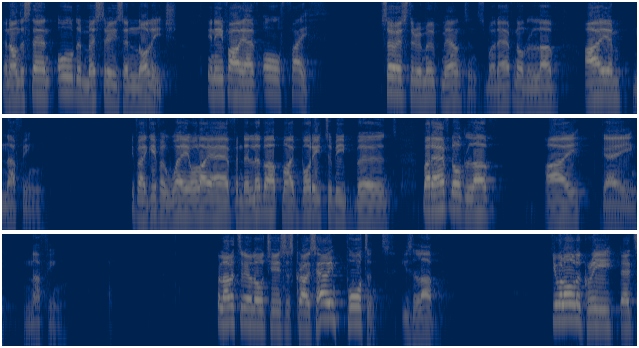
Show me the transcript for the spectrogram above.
and understand all the mysteries and knowledge, and if I have all faith, so as to remove mountains, but have not love, I am nothing. If I give away all I have and deliver up my body to be burned, but have not love, I gain nothing. Beloved our Lord Jesus Christ, how important is love? You will all agree that,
